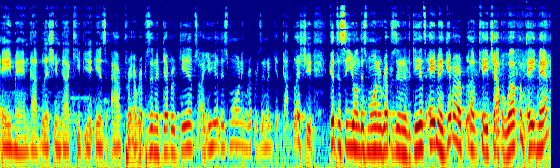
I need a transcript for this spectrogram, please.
Amen. God bless you and God keep you is our prayer. Representative Deborah Gibbs, are you here this morning? Representative Gibbs, God bless you. Good to see you on this morning, Representative Gibbs. Amen. Give her a, a Cade Chapel welcome. Amen.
